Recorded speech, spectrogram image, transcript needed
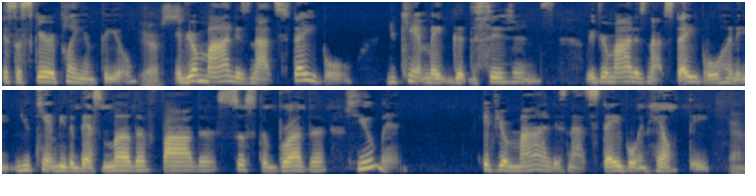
it's a scary playing field. Yes. If your mind is not stable, you can't make good decisions. If your mind is not stable, honey, you can't be the best mother, father, sister, brother, human. If your mind is not stable and healthy. Yeah.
